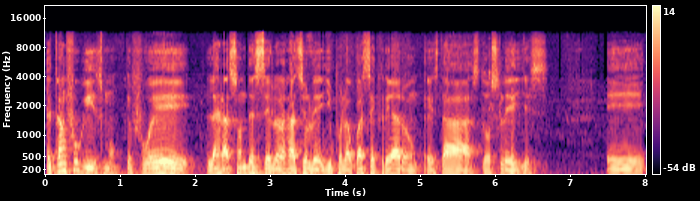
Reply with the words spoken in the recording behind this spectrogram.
el transfugismo, que fue la razón de ser, la ratio ley por la cual se crearon estas dos leyes, eh,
